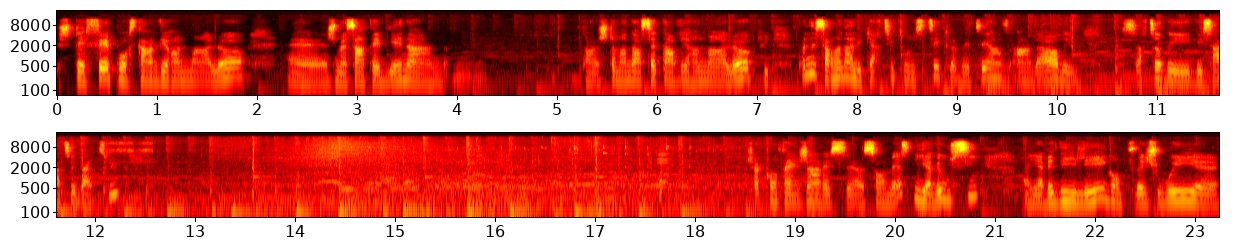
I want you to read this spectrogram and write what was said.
j'étais fait pour cet environnement-là. Euh, je me sentais bien dans, justement dans cet environnement-là, puis pas nécessairement dans les quartiers touristiques, là, mais sais, en, dehors des sortir des, sentiers battus. Chaque contingent avait son mess. il y avait aussi, euh, il y avait des ligues, on pouvait jouer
